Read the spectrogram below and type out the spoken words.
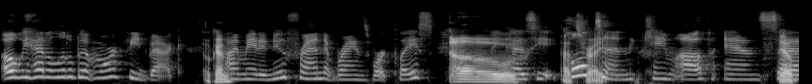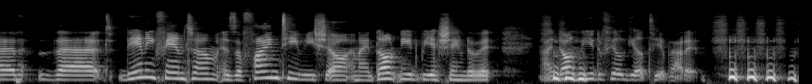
Oh, we had a little bit more feedback. Okay. I made a new friend at Brian's workplace oh, because he Colton came up and said that Danny Phantom is a fine TV show and I don't need to be ashamed of it. I don't need to feel guilty about it.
